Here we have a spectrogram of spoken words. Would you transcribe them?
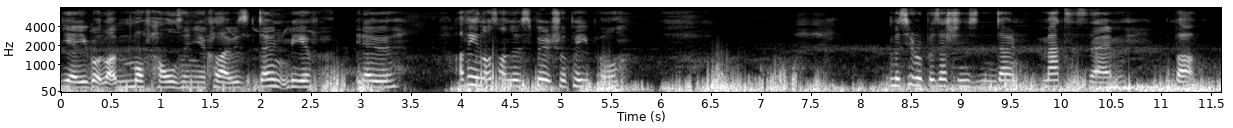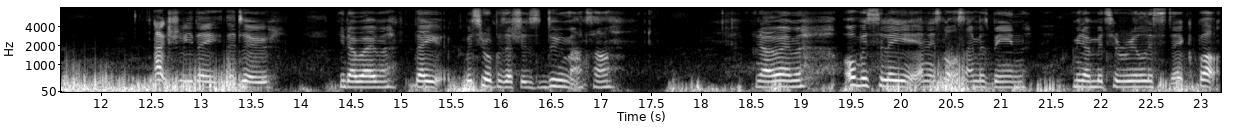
yeah, you've got like moth holes in your clothes. Don't be a you know, I think a lot of times with spiritual people, material possessions don't matter to them, but actually they, they do. You know, um, they material possessions do matter. You know, um, obviously, and it's not the same as being, you know, materialistic, but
